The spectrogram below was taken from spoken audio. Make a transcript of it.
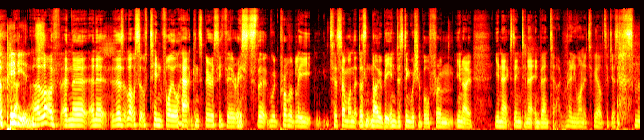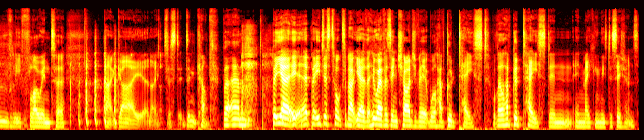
opinions. A, a lot of and uh, and uh, there's a lot of sort of tinfoil hat conspiracy theorists that would probably, to someone that doesn't know, be indistinguishable from you know your next internet inventor. I really wanted to be able to just smoothly flow into that guy, and I just it didn't come. But um, but yeah, it, uh, but he just talks about yeah that whoever's in charge of it will have good taste. Well, they'll have good taste in in making these decisions,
